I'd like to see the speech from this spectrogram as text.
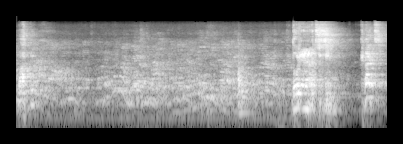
말. 노래나 주지. 같이.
